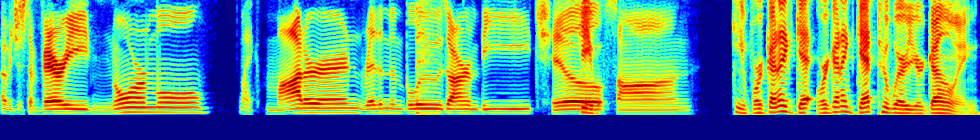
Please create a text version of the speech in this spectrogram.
of just a very normal, like modern rhythm and blues, R and B, chill Gabe- song. Okay, we're gonna get we're gonna get to where you're going.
